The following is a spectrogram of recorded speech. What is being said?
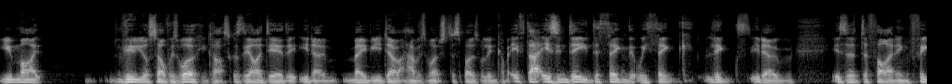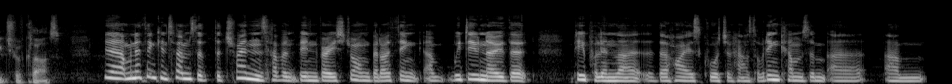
you might view yourself as working class because the idea that you know maybe you don't have as much disposable income, if that is indeed the thing that we think links, you know, is a defining feature of class. Yeah, I mean, I think in terms of the trends haven't been very strong, but I think um, we do know that people in the the highest quarter of household incomes are uh, um,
